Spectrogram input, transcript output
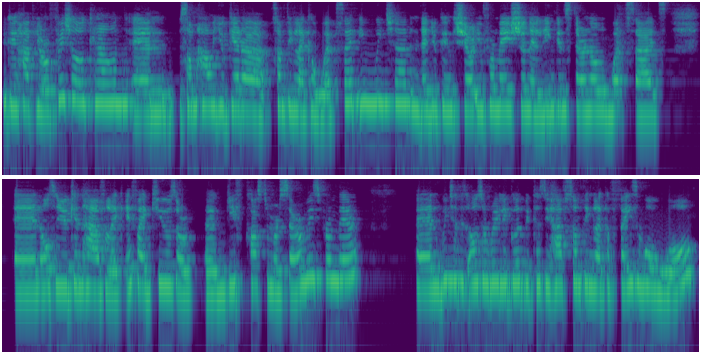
You can have your official account and somehow you get a something like a website in WeChat and then you can share information and link external websites. And also you can have like FAQs or uh, give customer service from there. And WeChat is also really good because you have something like a Facebook wall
